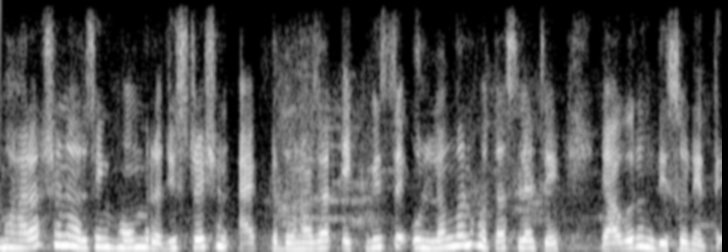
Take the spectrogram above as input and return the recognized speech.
Maharashtra nursing home registration act दोन हजार एकवीसचे उल्लंघन होत असल्याचे यावरून दिसून येते.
